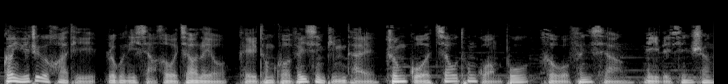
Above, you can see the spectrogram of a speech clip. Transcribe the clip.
关于这个话题，如果你想和我交流，可以通过微信平台“中国交通广播”和我分享你的心声。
